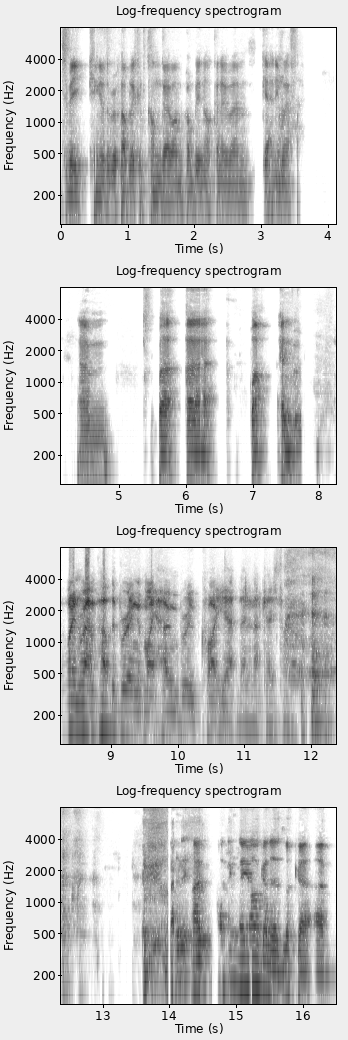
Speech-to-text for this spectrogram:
to be king of the Republic of Congo, I'm probably not going to um, get anywhere. Um, but uh, well, and I won't ramp up the brewing of my home brew quite yet. Then, in that case, Tom. I, I, I, think they are going to look at um,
